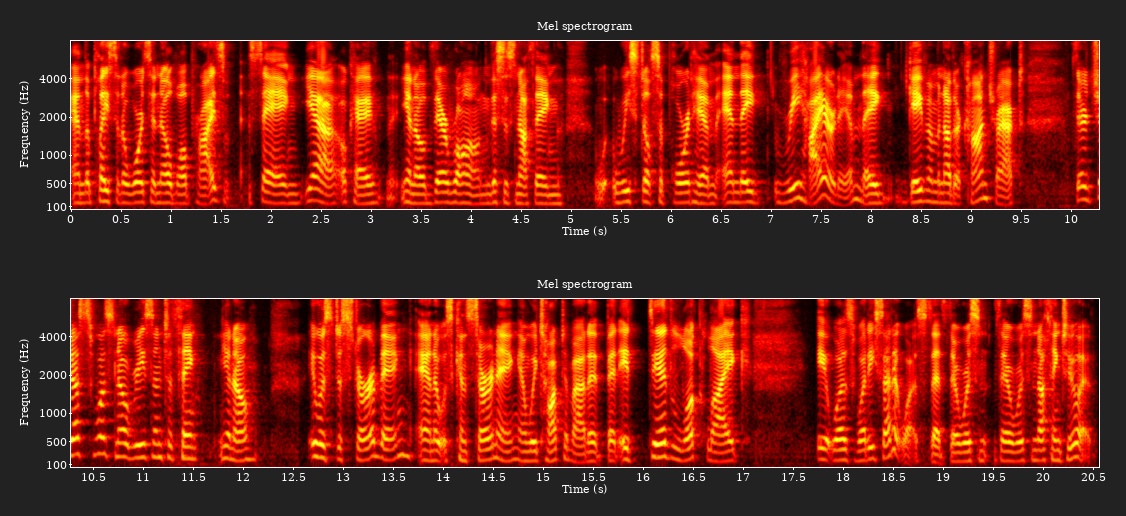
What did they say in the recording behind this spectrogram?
and the place that awards a Nobel Prize saying, yeah, okay, you know, they're wrong. This is nothing. We still support him. And they rehired him, they gave him another contract. There just was no reason to think, you know, it was disturbing and it was concerning, and we talked about it, but it did look like it was what he said it was that there was there was nothing to it.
